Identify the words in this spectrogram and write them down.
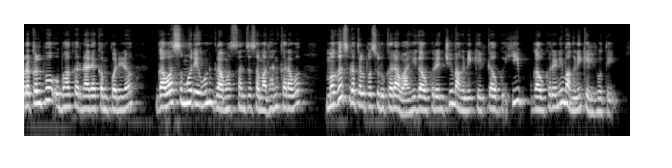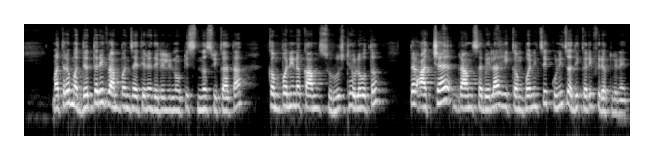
प्रकल्प उभा करणाऱ्या कंपनीनं गावासमोर येऊन ग्रामस्थांचं समाधान करावं मगच प्रकल्प सुरू करावा ही गावकऱ्यांची मागणी केली गाव ही गावकऱ्यांनी मागणी केली होती. मात्र मध्यंतरी ग्रामपंचायतीने दिलेली नोटीस न स्वीकारता कंपनीनं काम सुरूच ठेवलं होतं. तर आजच्या ग्रामसभेला ही कंपनीचे कुणीच अधिकारी फिरकले नाहीत.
